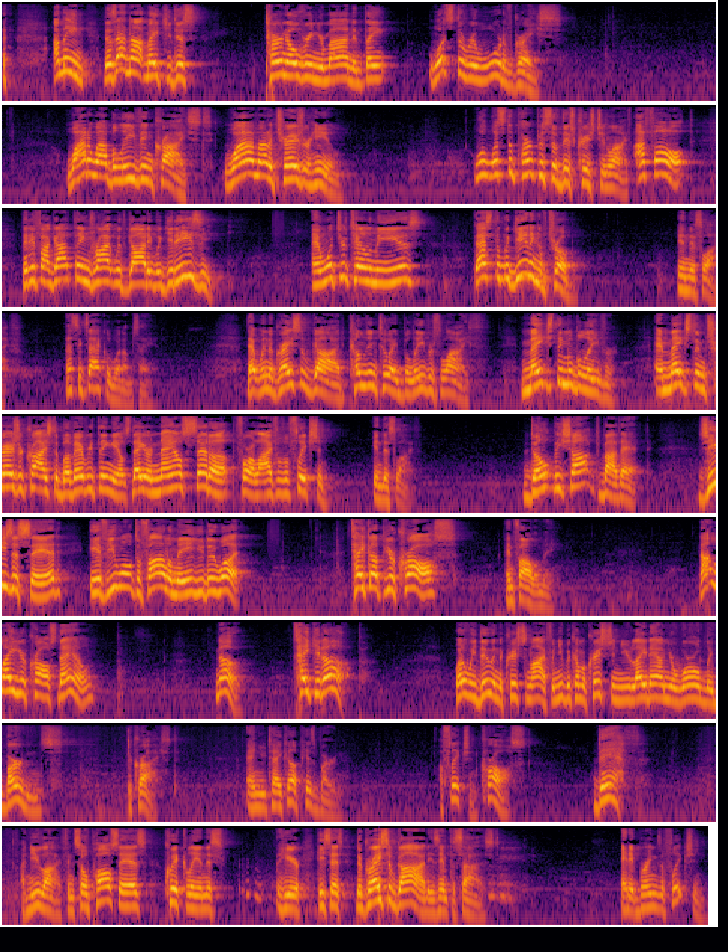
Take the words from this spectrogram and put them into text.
I mean, does that not make you just turn over in your mind and think, what's the reward of grace? Why do I believe in Christ? Why am I to treasure Him? Well, what's the purpose of this Christian life? I thought that if I got things right with God, it would get easy. And what you're telling me is that's the beginning of trouble in this life. That's exactly what I'm saying. That when the grace of God comes into a believer's life, makes them a believer, and makes them treasure Christ above everything else, they are now set up for a life of affliction in this life. Don't be shocked by that. Jesus said, if you want to follow me, you do what? Take up your cross and follow me. Not lay your cross down. No. Take it up. What do we do in the Christian life? When you become a Christian, you lay down your worldly burdens to Christ. And you take up His burden affliction, cross, death, a new life. And so Paul says quickly in this here, he says, the grace of God is emphasized. And it brings affliction.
